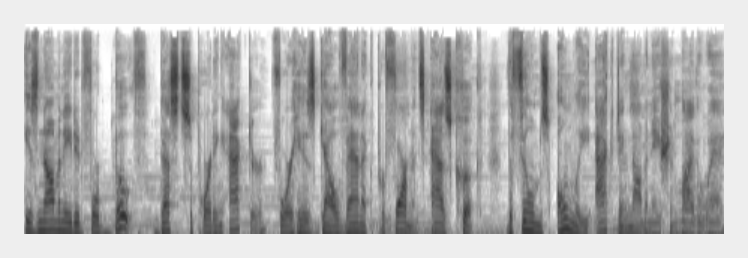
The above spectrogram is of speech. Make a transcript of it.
is nominated for both Best Supporting Actor for his galvanic performance as Cooke, the film's only acting nomination, by the way,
